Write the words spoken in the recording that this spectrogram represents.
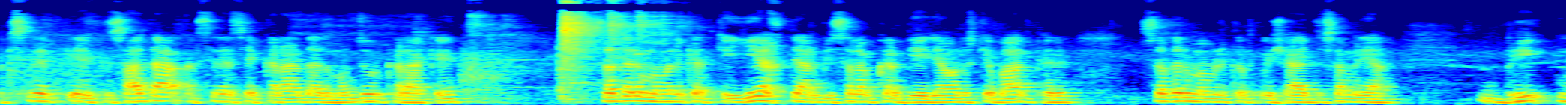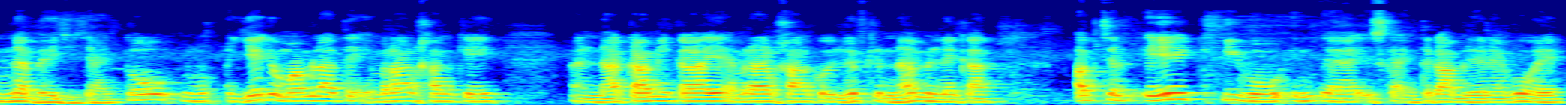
अक्सर एक सादा अक्सर से करारदाद मंजूर करा के सदर ममलिकत के ये अख्तियार भी सलब कर दिए जाएँ और उसके बाद फिर सदर ममलिकत को शायद समरियाँ भी न भेजी जाए। तो ये जो मामला है इमरान खान की नाकामी का या इमरान खान को लिफ्ट ना मिलने का अब सिर्फ़ एक ही वो इन, इसका इंतकाम ले रहे हैं वो है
